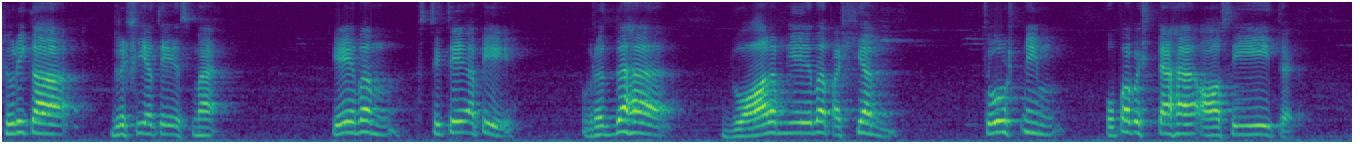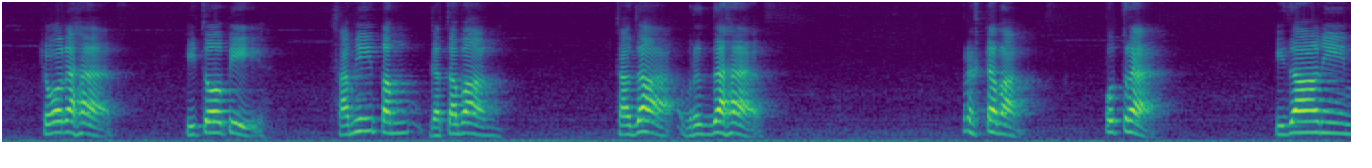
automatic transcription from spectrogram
छुरिका दृश्यते स्म। एवं स्थिते अपि वृद्धः द्वारम् एव पश्यन् तूष्णीम् उपविष्टः आसीत् चोरः इतोपि समीपं गतवान् तदा वृद्धः पृष्टवान् पुत्र इदानीम्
